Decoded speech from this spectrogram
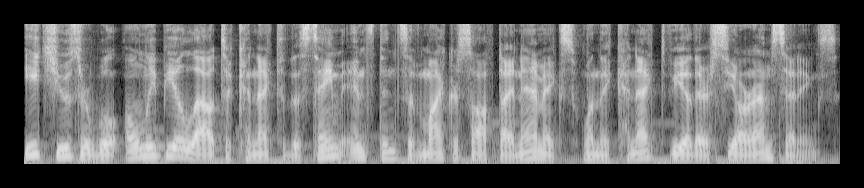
each user will only be allowed to connect to the same instance of Microsoft Dynamics when they connect via their CRM settings.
